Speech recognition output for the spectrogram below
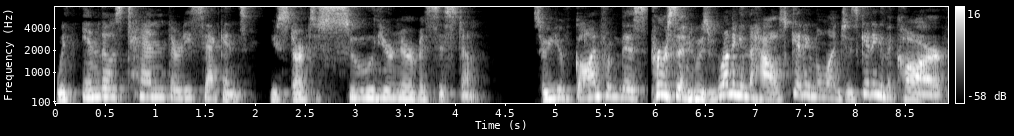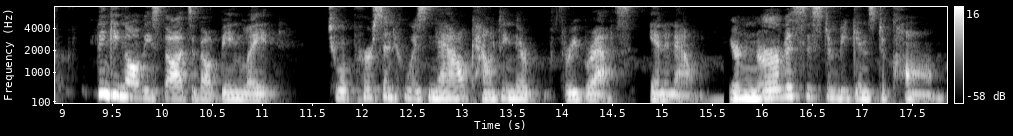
Within those 10, 30 seconds, you start to soothe your nervous system. So you've gone from this person who's running in the house, getting the lunches, getting in the car, thinking all these thoughts about being late, to a person who is now counting their three breaths in and out. Your nervous system begins to calm.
